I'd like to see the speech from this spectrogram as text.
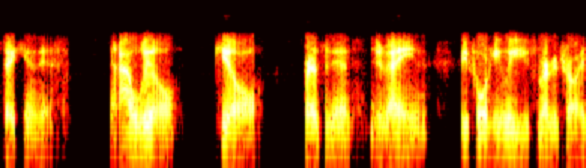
stake in this, and I will kill President Devane before he leaves Murgatroyd.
